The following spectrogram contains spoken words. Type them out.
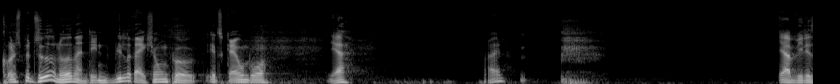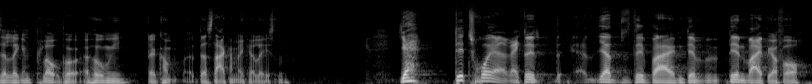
Kunst betyder noget, mand. Det er en vild reaktion på et skrevet ord. Ja, Right? jeg er villig til at lægge en plov på af homie, der, kom, der snakker, man har læst den. Ja, det tror jeg er rigtigt. Det, det, ja, det, er bare en, det, det er en vibe, jeg får.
